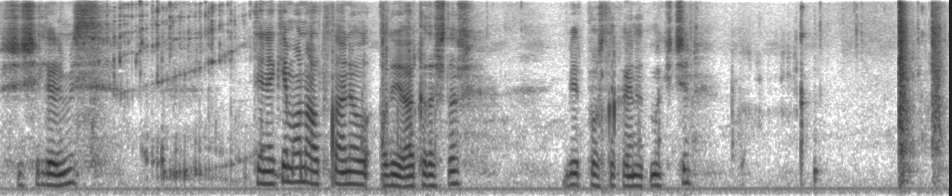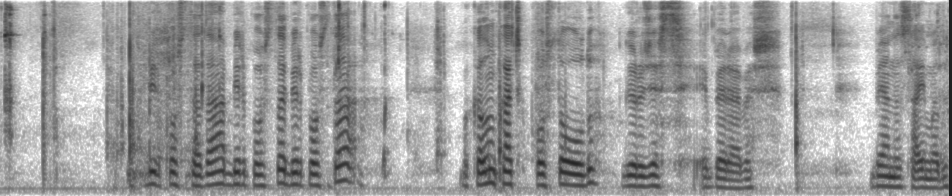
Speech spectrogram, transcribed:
şişelerimiz tenekem 16 tane al- alıyor arkadaşlar. Bir posta kaynatmak için. Bir posta daha, bir posta, bir posta. Bakalım kaç posta oldu göreceğiz hep beraber. Ben de saymadım.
